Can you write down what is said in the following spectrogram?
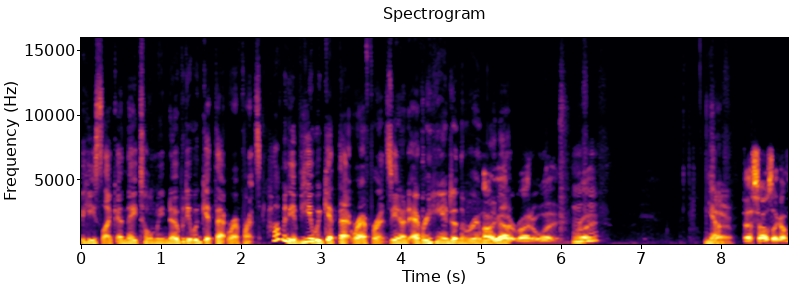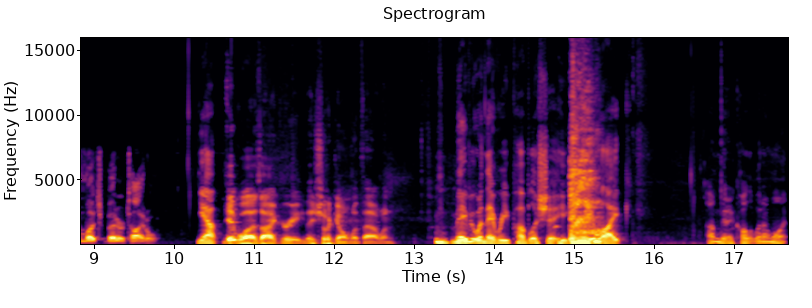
he's like, and they told me nobody would get that reference. How many of you would get that reference? You know, and every hand in the room I got up. it right away. Mm-hmm. Right. Yeah, So That sounds like a much better title. yeah. it was. I agree. They should have gone with that one. Maybe when they republish it, he can be like, I'm going to call it what I want.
